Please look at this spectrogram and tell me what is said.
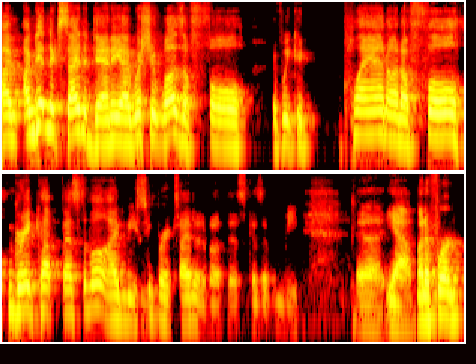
I'm, I'm getting excited, Danny. I wish it was a full. If we could plan on a full Grey Cup festival, I'd be super excited about this because it would be, uh, yeah. But if we're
